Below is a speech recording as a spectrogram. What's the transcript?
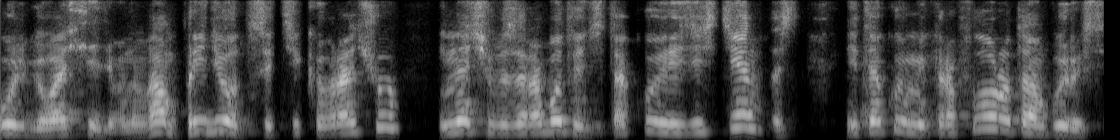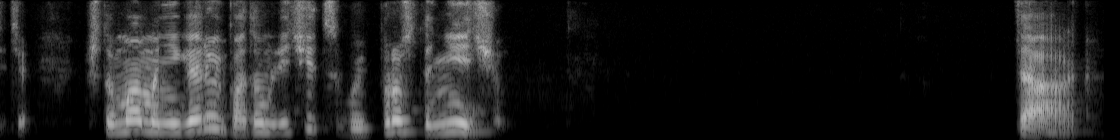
Ольга Васильевна, вам придется идти к врачу, иначе вы заработаете такую резистентность и такую микрофлору там вырастите, что мама не горюй, потом лечиться будет просто нечем. Так.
